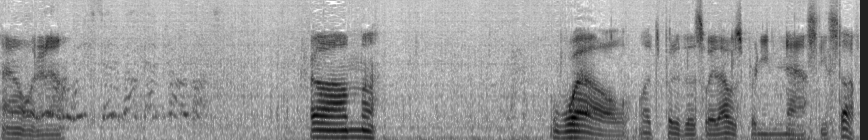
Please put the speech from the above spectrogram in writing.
I don't want to know. What he said about that power box. Um. Well, let's put it this way. That was pretty nasty stuff.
